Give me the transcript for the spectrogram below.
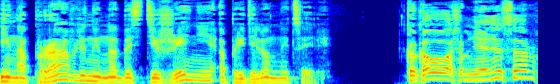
и направлены на достижение определенной цели. Каково ваше мнение, сэр?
